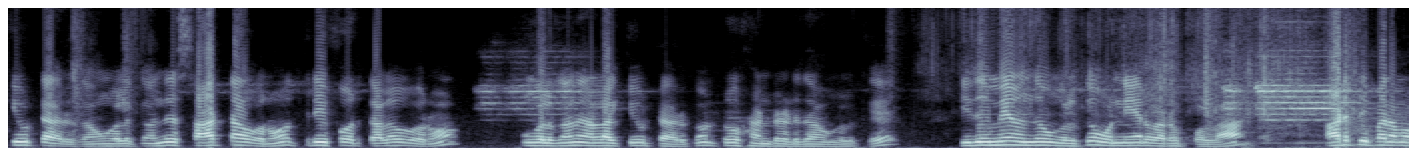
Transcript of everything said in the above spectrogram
க்யூட்டாக இருக்கும். உங்களுக்கு வந்து ஷார்ட்டாக வரும். த்ரீ ஃபோர்த் அளவு வரும். உங்களுக்கு வந்து நல்லா க்யூட்டாக இருக்கும். டூ ஹண்ட்ரட் தான் உங்களுக்கு. இதுவுமே வந்து உங்களுக்கு ஒன் இயர் வர போகலாம் அடுத்து இப்போ நம்ம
